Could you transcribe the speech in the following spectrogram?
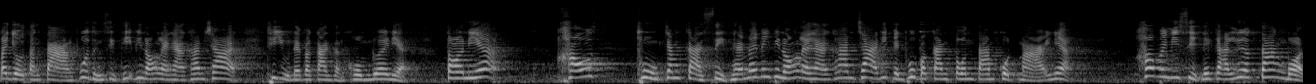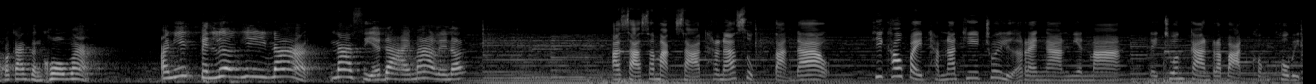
ประโยชน์ต่างๆ พูดถึงสิทธิพี่น้องแรงงานข้ามชาติที่อยู่ในประกันสังคมด้วยเนี่ยตอนนี้เขา ถูกจำกัดสิทธิ์ให้ไม่พี่น้องแรงงานข้ามชาติที่เป็นผู้ประกันตนตามกฎหมายเนี่ยเข้าไปมีสิทธิ์ในการเลือกตั้งบอร์ดประกันสังคมอะอันนี้เป็นเรื่องที่น่าน่าเสียดายมากเลยเนาะอาสาสมัครสาธารณสุขต่างด้าว ที่เข้าไปทำหน้าที่ช่วยเหลือแรงงานเมียนมาในช่วงการระบาดของโควิด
